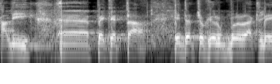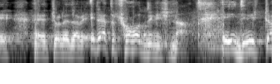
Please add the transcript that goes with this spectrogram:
খালি প্যাকেটটা এটা চোখের উপরে রাখলে চলে যাবে। এটা এত সহজ জিনিস না। এই জিনিসটা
